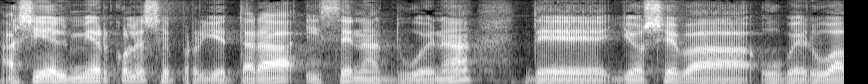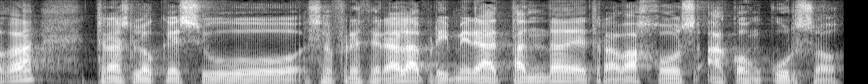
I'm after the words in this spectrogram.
Así, el miércoles se proyectará Icena Duena de Joseba Uberuaga, tras lo que se ofrecerá la primera tanda de trabajos a concurso.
